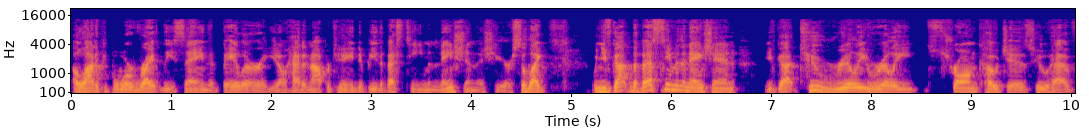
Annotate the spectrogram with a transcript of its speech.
a lot of people were rightly saying that Baylor, you know, had an opportunity to be the best team in the nation this year. So like when you've got the best team in the nation, you've got two really, really strong coaches who have,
